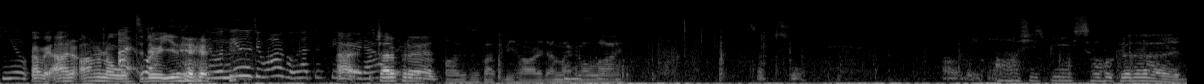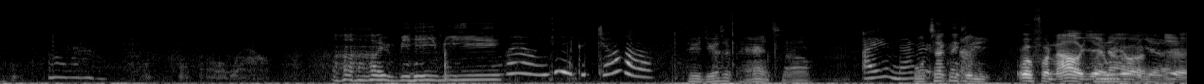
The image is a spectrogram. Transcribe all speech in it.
Can you? Oh wait, I don't, I don't know what I- to well, do either. No, neither do I, but we have to figure Alright, it let's out. try to put her in. Oh, this is about to be hard. I'm not gonna see. lie. So cute. Oh baby. Oh, she's being so good. Oh wow. Oh wow. Hi, baby. Wow, you did a good job. Dude, you guys are parents now. I never. Well, technically, Well, for now, yeah, we now, are. yeah. yeah.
